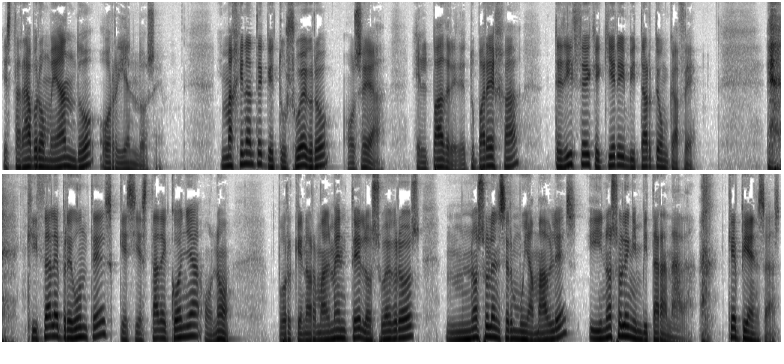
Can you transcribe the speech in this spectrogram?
estará bromeando o riéndose. Imagínate que tu suegro, o sea, el padre de tu pareja, te dice que quiere invitarte a un café. Quizá le preguntes que si está de coña o no, porque normalmente los suegros no suelen ser muy amables y no suelen invitar a nada. ¿Qué piensas?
